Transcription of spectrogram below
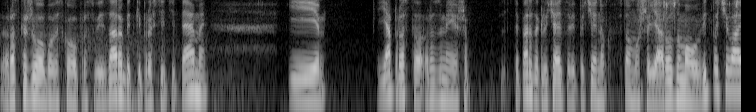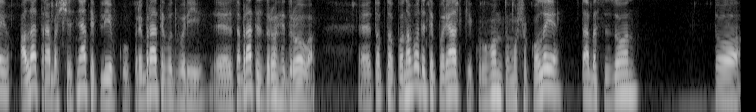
розкажу обов'язково про свої заробітки, про всі ті теми. І я просто розумію, що тепер заключається відпочинок в тому, що я розумово відпочиваю, але треба ще зняти плівку, прибрати во дворі, е, забрати з дороги дрова. Е, Тобто понаводити порядки кругом, тому що коли в тебе сезон, то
